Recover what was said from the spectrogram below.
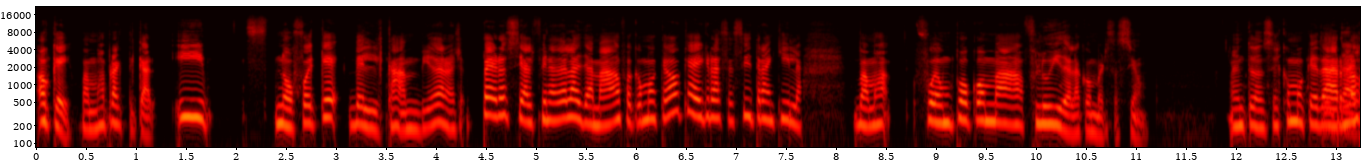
Ok, vamos a practicar. Y no fue que del cambio de la noche, pero sí al final de la llamada fue como que, ok, gracias, sí, tranquila. Vamos a, fue un poco más fluida la conversación. Entonces, como que darnos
